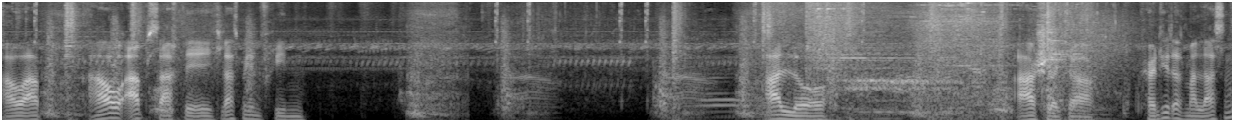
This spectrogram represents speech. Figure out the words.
Hau ab. Hau ab, sagte ich. Lass mich in Frieden. Hallo. Arschlöcher. Könnt ihr das mal lassen?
